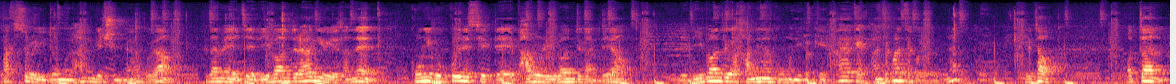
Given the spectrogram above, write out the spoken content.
박스로 이동을 하는 게 중요하고요. 그 다음에 이제 리바운드를 하기 위해서는 공이 노골됐을 때 바로 리바운드가 안 돼요. 이제 리바운드가 가능한 공은 이렇게 하얗게 반짝반짝 거리거든요. 그래서 어떤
